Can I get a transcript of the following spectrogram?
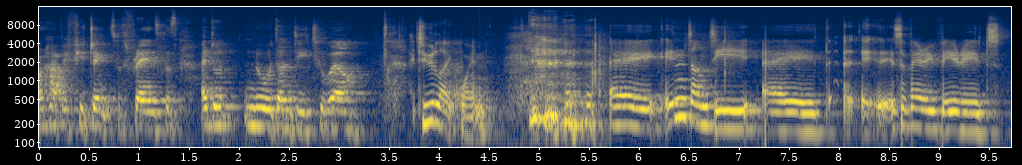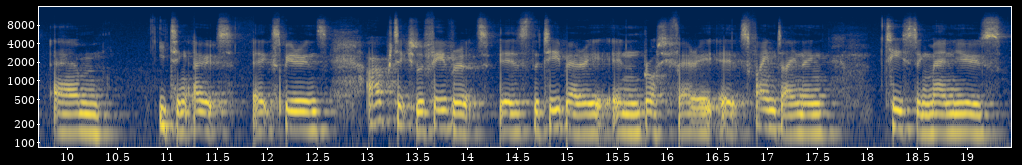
or have a few drinks with friends? Because I don't know Dundee too well. I do like wine. uh, in Dundee, uh, it's a very varied um, eating out experience. Our particular favourite is the Tayberry in Broughty Ferry. It's fine dining, tasting menus.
